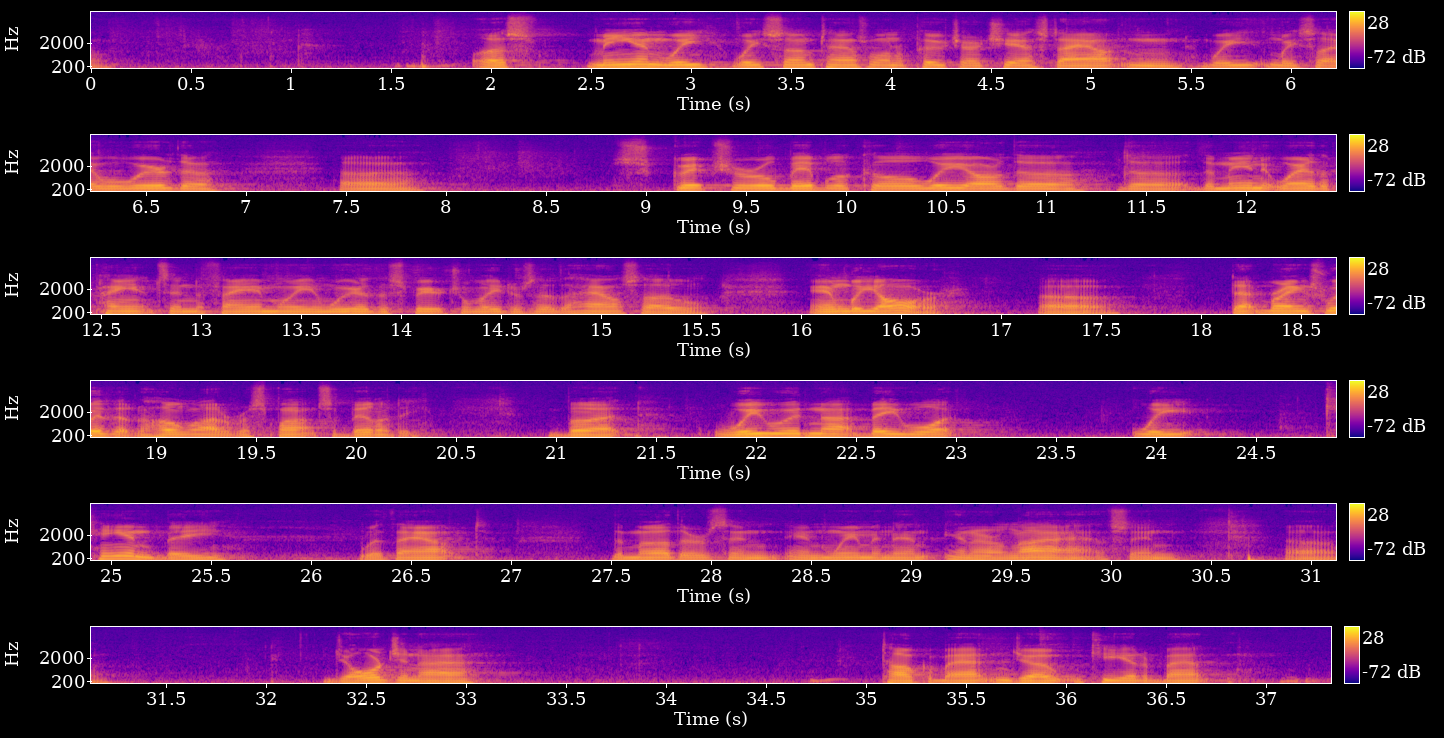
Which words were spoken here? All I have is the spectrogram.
us men, we, we sometimes want to pooch our chest out and we, we say, well, we're the uh, scriptural, biblical, we are the, the, the men that wear the pants in the family and we're the spiritual leaders of the household. And we are. Uh, that brings with it a whole lot of responsibility. But we would not be what we can be without the mothers and, and women in, in our lives. And uh, George and I talk about and joke and kid about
